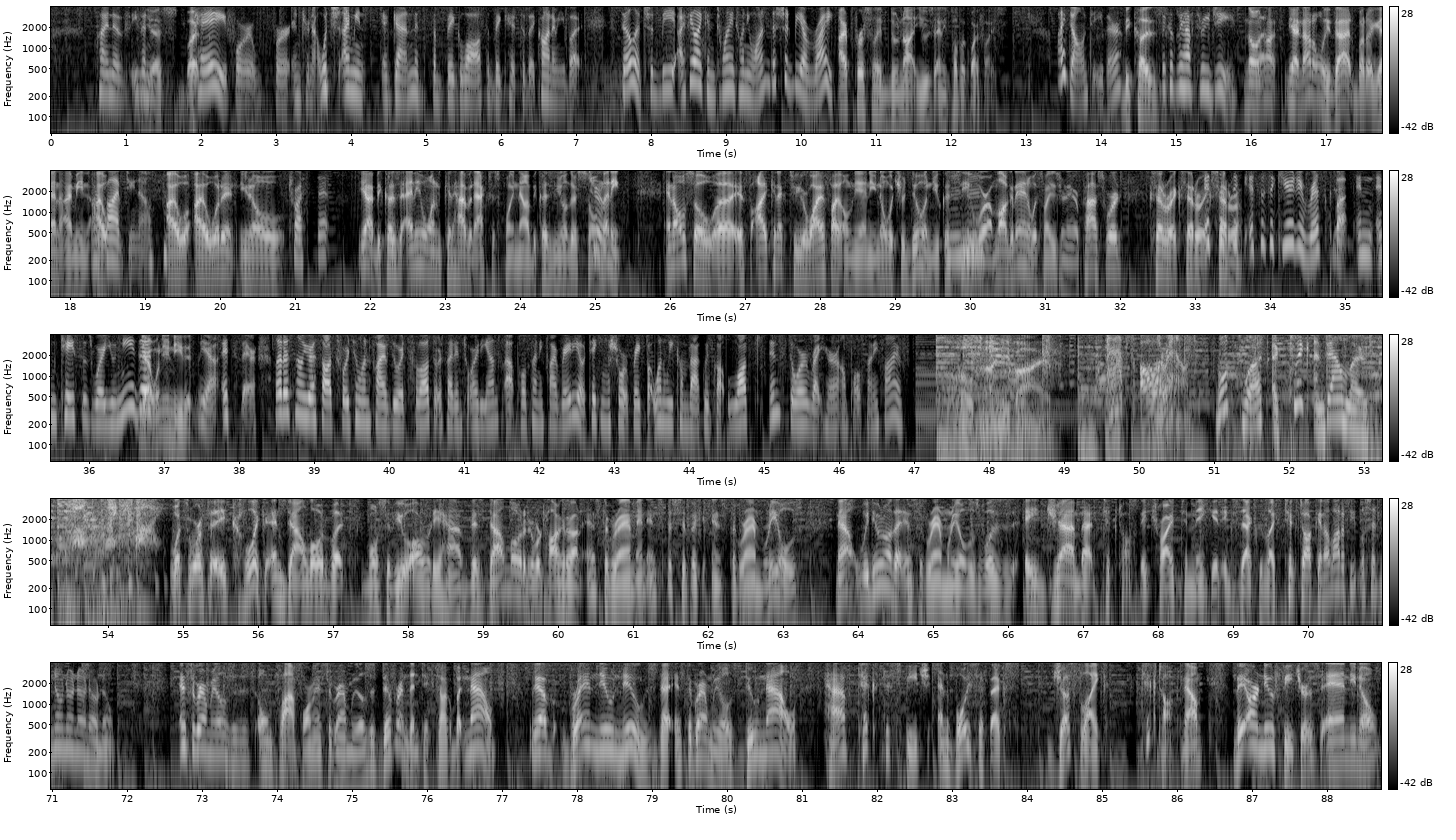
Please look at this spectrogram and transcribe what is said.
kind of even Yes, but pay for for internet. Which I mean, again, it's a big loss, a big hit to the economy. But still, it should be. I feel like in 2021, this should be a right. I personally do not use any public Wi-Fi's I don't either because because we have 3G. no, but- not yeah, not only that, but again, I mean, I 5G now. I, w- I wouldn't, you know, Trust it. Yeah, because anyone can have an access point now because you know there's so True. many. And also, uh, if I connect to your Wi-Fi Omnia and you know what you're doing, you can see where I'm logging in, what's my username or password, et etc., etc. cetera, Mm-hmm. It's a, cetera. sec- it's a security risk, but in, in cases where you need it. Yeah, when you need it. Yeah, it's there. Let us know your thoughts for 215 Do It Slot or slide into RDMs at Pulse 95 Radio. Taking a short break, but when we come back, we've got lots in store right here on Pulse 95. Pulse 95. Apps all around. What's worth a click and download? What's worth a click and download, but most of you already have this downloaded. We're talking about Instagram and in specific Instagram Reels. Now, we do know that Instagram Reels was a jab at TikTok. They tried to make it exactly like TikTok, and a lot of people said, no, no, no, no, no. Instagram Reels is its own platform. Instagram Reels is different than TikTok. But now we have brand new news that Instagram Reels do now have text to speech and voice effects just like TikTok. Now, they are new features, and you know,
